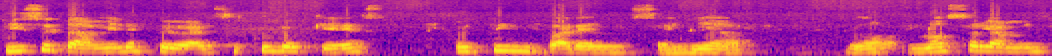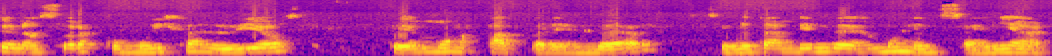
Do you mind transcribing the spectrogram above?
Dice también este versículo que es útil para enseñar, ¿no? No solamente nosotras como hijas de Dios debemos aprender, sino también debemos enseñar.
